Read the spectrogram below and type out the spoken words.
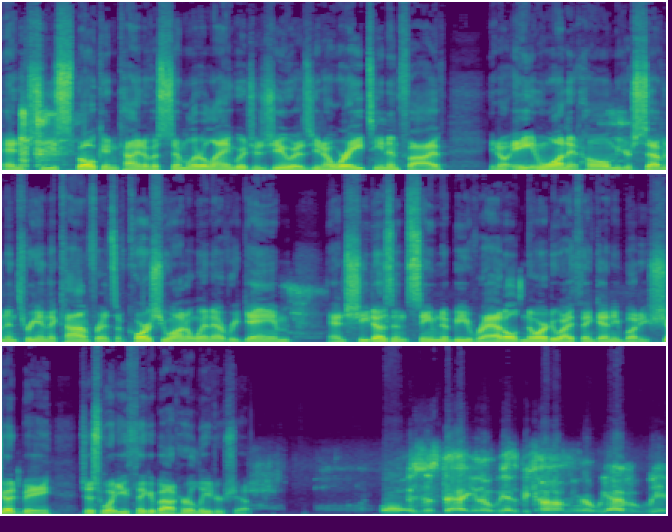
and she's spoken kind of a similar language as you is. You know, we're 18 and five you know, eight and one at home. You're seven and three in the conference. Of course, you want to win every game, and she doesn't seem to be rattled, nor do I think anybody should be. Just what you think about her leadership. Well, it's just that you know we have to be calm. You know we have we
